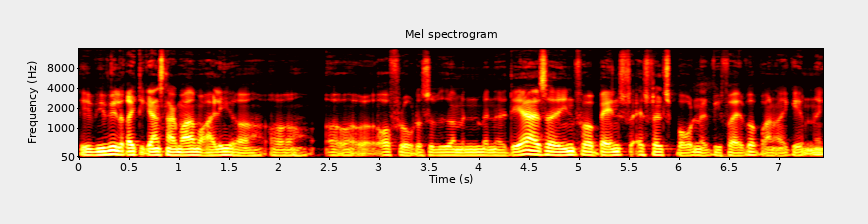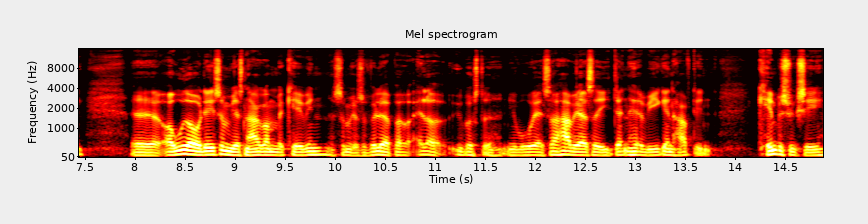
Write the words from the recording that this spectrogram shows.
det, vi vil rigtig gerne snakke meget om rally og, og, og offroad og så videre, men, men øh, det er altså inden for banes asfaltsporten, at vi for alvor brænder igennem. Ikke? Øh, og udover det, som vi har snakket om med Kevin, som jo selvfølgelig er på aller ypperste niveau, ja, så har vi altså i den her weekend haft en kæmpe succes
